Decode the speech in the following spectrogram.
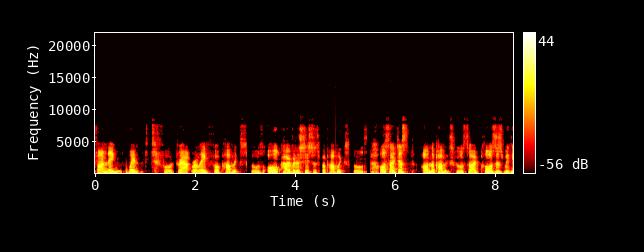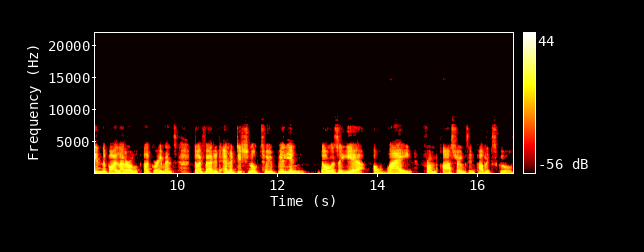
funding went for drought relief for public schools or COVID assistance for public schools. Also, just on the public school side, clauses within the bilateral agreements diverted an additional $2 billion a year away from classrooms in public schools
